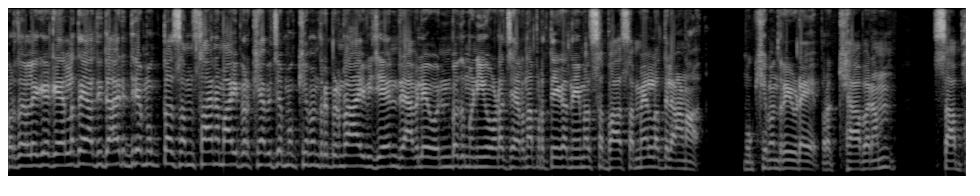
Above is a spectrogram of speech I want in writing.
വാർത്തകളിലേക്ക് കേരളത്തെ അതിദാരിദ്ര്യമുക്ത സംസ്ഥാനമായി പ്രഖ്യാപിച്ച മുഖ്യമന്ത്രി പിണറായി വിജയൻ രാവിലെ ഒൻപത് മണിയോടെ ചേർന്ന പ്രത്യേക നിയമസഭാ സമ്മേളനത്തിലാണ് മുഖ്യമന്ത്രിയുടെ പ്രഖ്യാപനം. സഭ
